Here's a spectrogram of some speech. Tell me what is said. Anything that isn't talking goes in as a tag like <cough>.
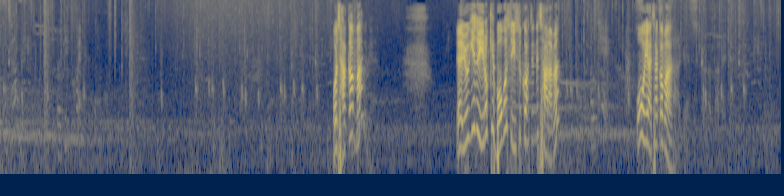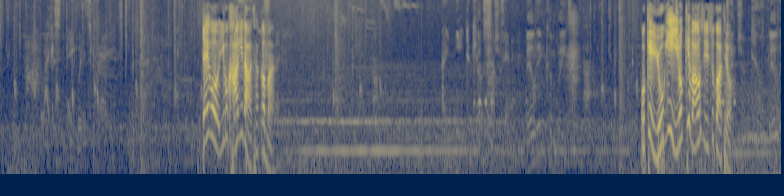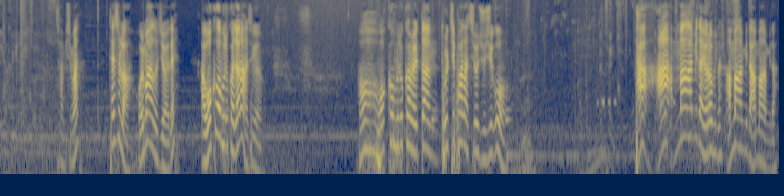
어, 잠깐만? 야, 여기도 이렇게 먹을 수 있을 것 같은데, 잘하면? 오, 야, 잠깐만. 야, 이거, 이거 각이다. 잠깐만. 오케이, 여기 이렇게 막을 수 있을 것 같아요. 잠시만. 테슬라, 얼마나 더 지어야 돼? 아, 워커가 부족하잖아, 지금. 아, 워커 부족하면 일단 돌집 하나 지어주시고. 다, 아, 안 망합니다, 여러분들. 안 망합니다, 안 망합니다.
